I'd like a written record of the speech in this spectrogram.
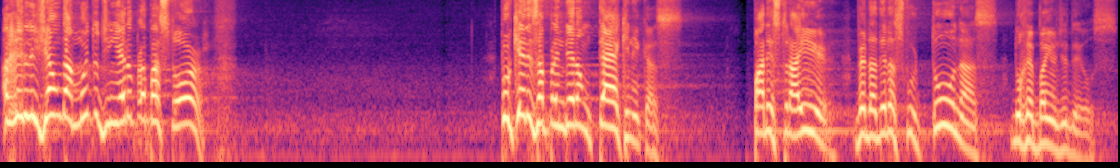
A religião dá muito dinheiro para pastor. Porque eles aprenderam técnicas para extrair verdadeiras fortunas do rebanho de Deus.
